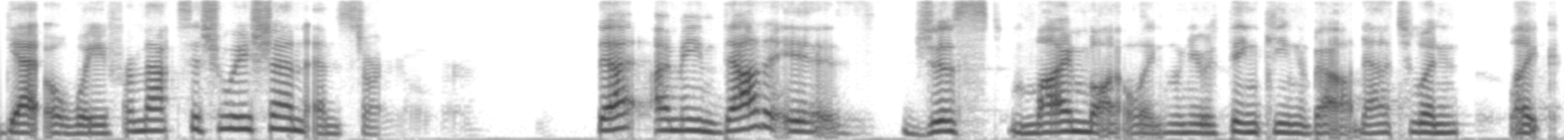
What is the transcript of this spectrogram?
get away from that situation and start over. That, I mean, that is just mind boggling when you're thinking about that's when like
